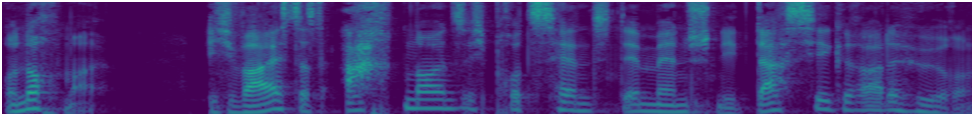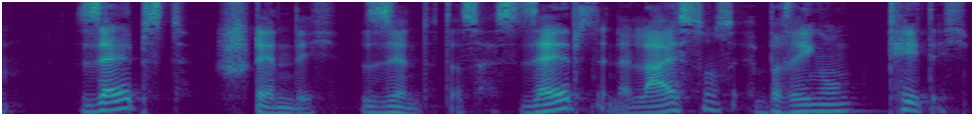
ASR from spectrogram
Und nochmal, ich weiß, dass 98 Prozent der Menschen, die das hier gerade hören, selbstständig sind. Das heißt, selbst in der Leistungserbringung tätig.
